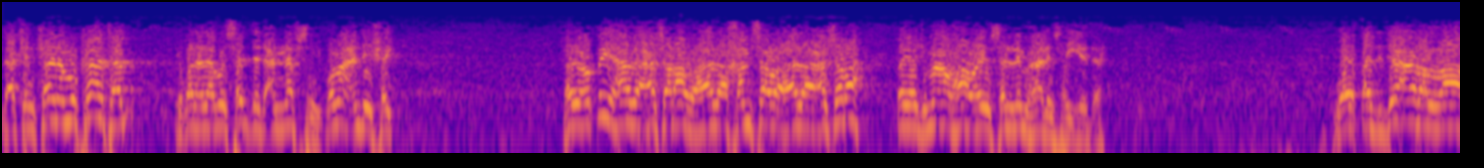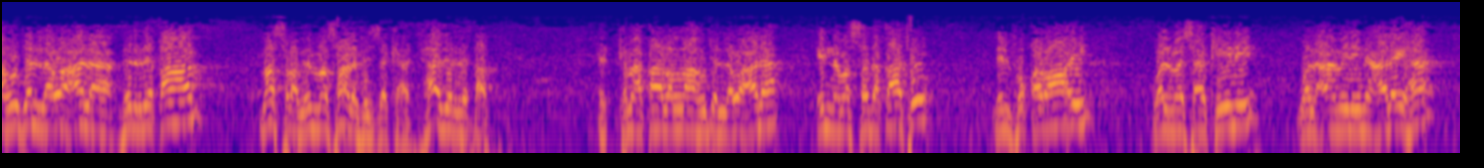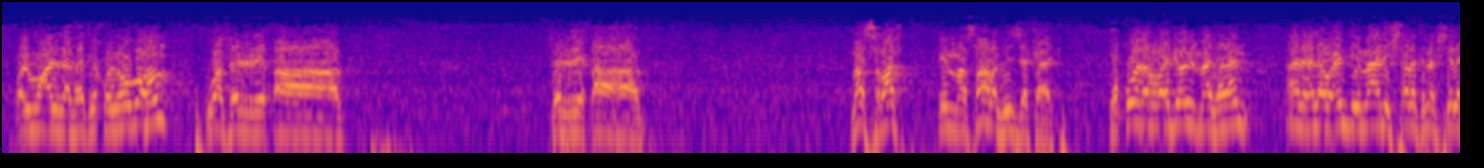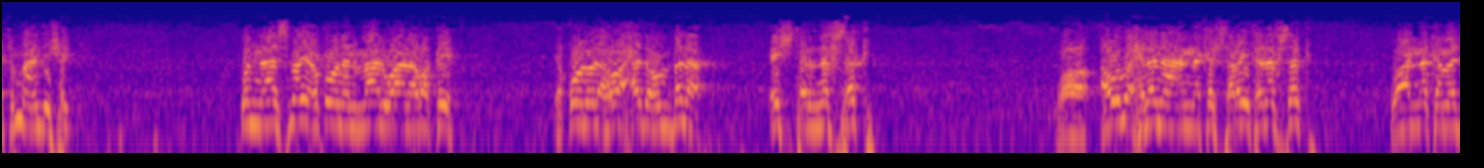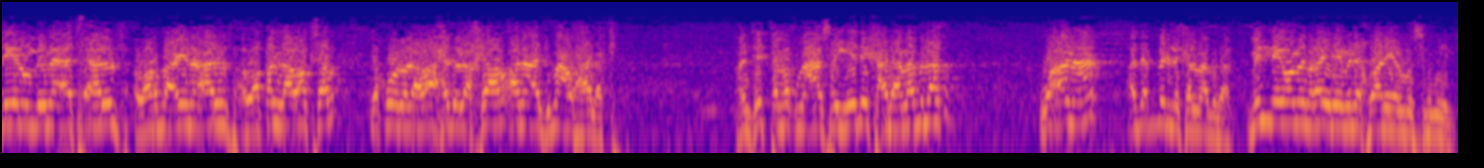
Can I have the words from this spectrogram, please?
لكن كان مكاتب يقول أنا بسدد عن نفسي وما عندي شيء. فيعطيه هذا عشرة وهذا خمسة وهذا عشرة فيجمعها ويسلمها لسيده. وقد جعل الله جل وعلا في الرقاب مصرف من مصارف الزكاة هذه الرقاب. كما قال الله جل وعلا إنما الصدقات للفقراء والمساكين والعاملين عليها والمؤلفة قلوبهم وفي الرقاب. في الرقاب. مصرف من مصارف الزكاة. يقول الرجل مثلا أنا لو عندي مال اشتريت نفسي لكن ما عندي شيء. والناس ما يعطون المال وأنا رقيق. يقول له أحدهم بلى اشتر نفسك وأوضح لنا أنك اشتريت نفسك وأنك مدين بمائة ألف أو أربعين ألف أو أقل أو أكثر. يقول له أحد الأخيار أنا أجمعها لك. أن تتفق مع سيدك على مبلغ وأنا أدبر لك المبلغ مني ومن غيري من إخواني المسلمين.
